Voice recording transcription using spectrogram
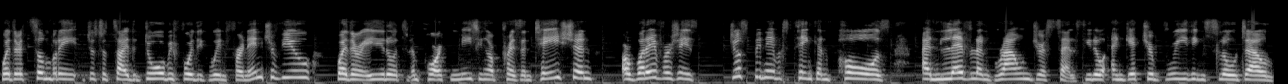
Whether it's somebody just outside the door before they go in for an interview, whether you know it's an important meeting or presentation, or whatever it is, just being able to think and pause and level and ground yourself, you know, and get your breathing slowed down.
